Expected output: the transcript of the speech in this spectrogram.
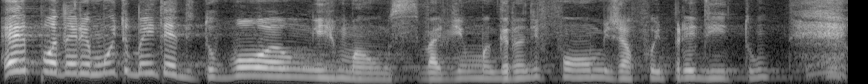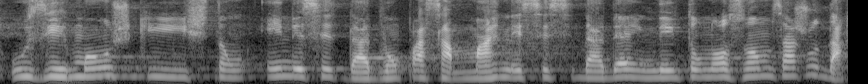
Ele poderia muito bem ter dito: Bom, irmãos, vai vir uma grande fome, já foi predito. Os irmãos que estão em necessidade vão passar mais necessidade ainda, então nós vamos ajudar.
